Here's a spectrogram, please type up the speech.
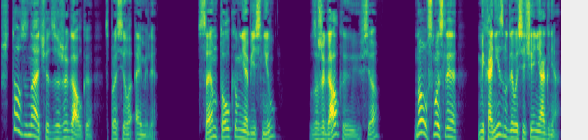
«Что значит зажигалка?» — спросила Эмили. Сэм толком не объяснил. Зажигалка и все. Ну, в смысле, механизм для высечения огня.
